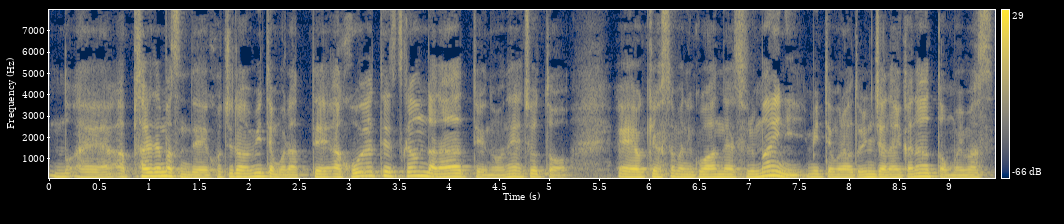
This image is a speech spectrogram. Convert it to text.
の、えー、アップされてますんでこちらを見てもらってあこうやって使うんだなっていうのをねちょっと、えー、お客様にご案内する前に見てもらうといいんじゃないかなと思います、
